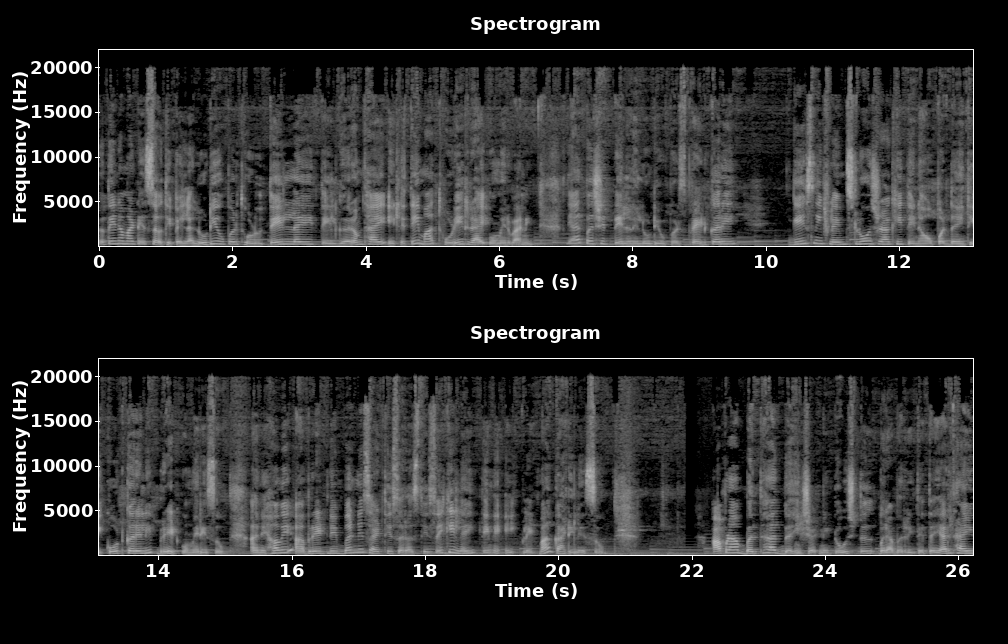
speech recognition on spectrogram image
તો તેના માટે સૌથી પહેલાં લોઢી ઉપર થોડું તેલ લઈ, તેલ ગરમ થાય એટલે તેમાં થોડી રાઈ ઉમેરવાની. ત્યાર પછી તેલને લોઢી ઉપર સ્પ્રેડ કરી ગેસની ફ્લેમ સ્લો જ રાખી તેના ઉપર દહીંથી કોટ કરેલી બ્રેડ ઉમેરીશું. અને હવે આ બ્રેડને બંને સાઈડથી સરસથી શેકી લઈ તેને એક પ્લેટમાં કાઢી લેશું. આપણા બધા દહીં ચટણી ટોસ્ટ બરાબર રીતે તૈયાર થાય.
